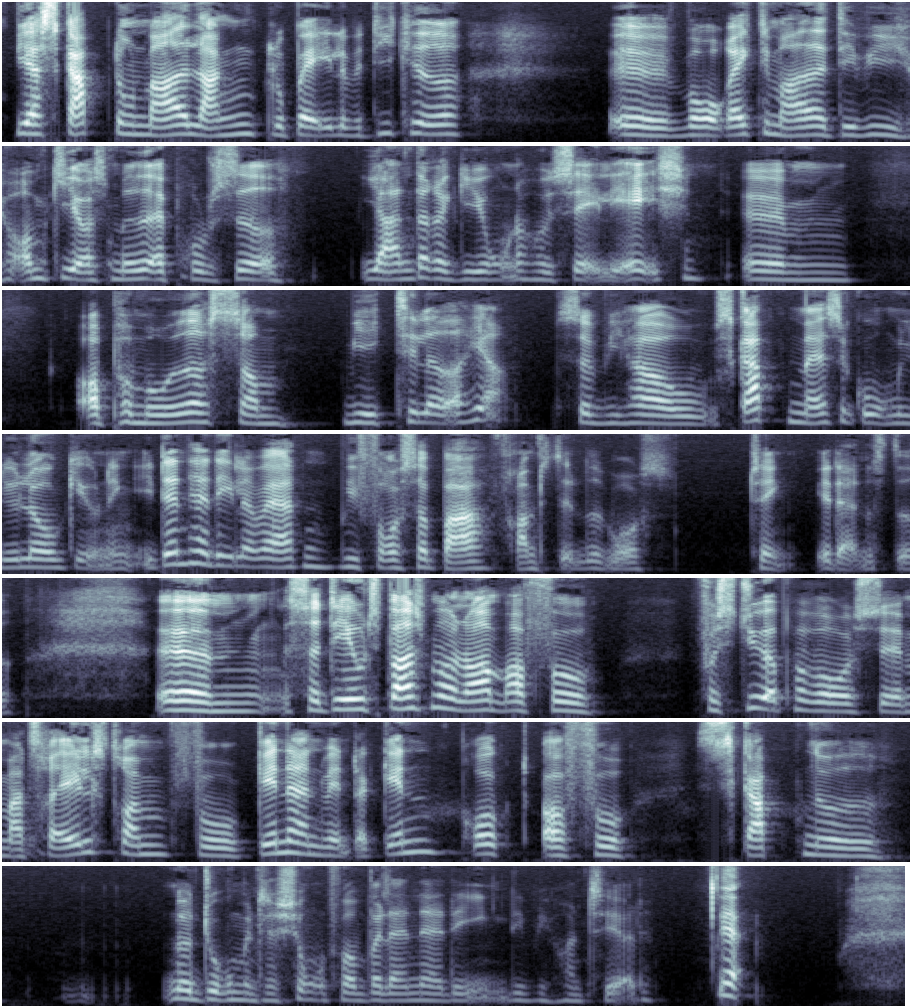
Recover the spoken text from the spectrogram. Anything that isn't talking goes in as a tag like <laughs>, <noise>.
vi har skabt nogle meget lange globale værdikæder, øh, hvor rigtig meget af det, vi omgiver os med, er produceret i andre regioner, hovedsageligt i Asien, øh, og på måder, som vi ikke tillader her. Så vi har jo skabt en masse god miljølovgivning i den her del af verden. Vi får så bare fremstillet vores ting et andet sted. Øhm, så det er jo et spørgsmål om at få få styr på vores øh, materialestrøm, få genanvendt og genbrugt, og få skabt noget, noget dokumentation for, hvordan er det egentlig, vi håndterer det. Ja.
